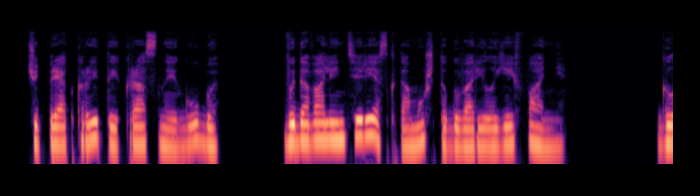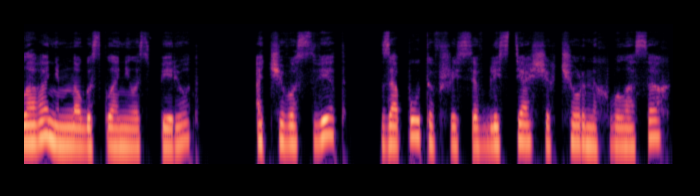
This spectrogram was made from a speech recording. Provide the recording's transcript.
Чуть приоткрытые красные губы выдавали интерес к тому, что говорила ей Фанни. Голова немного склонилась вперед, отчего свет, запутавшийся в блестящих черных волосах,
